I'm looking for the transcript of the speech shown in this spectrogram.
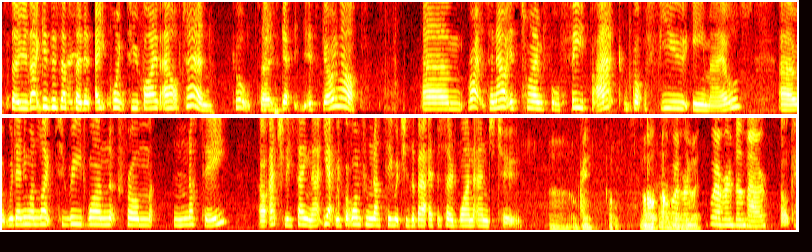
so that gives this episode an 8.25 out of 10. Cool. So it's get, it's going up. Um, right, so now it's time for feedback. We've got a few emails. Uh, would anyone like to read one from Nutty? Oh, actually, saying that, yeah, we've got one from Nutty, which is about episode one and two. uh, okay. Oh, Mel, Mel's gonna do Whoever, it. whoever doesn't matter. Okay.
